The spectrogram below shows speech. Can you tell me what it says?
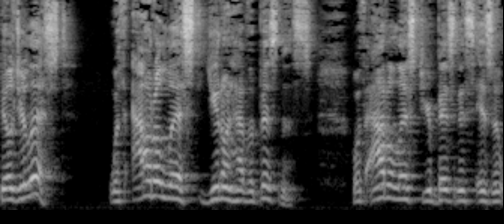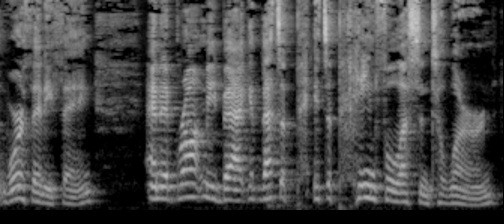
build your list. Without a list, you don't have a business. Without a list, your business isn't worth anything. And it brought me back. That's a, it's a painful lesson to learn.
